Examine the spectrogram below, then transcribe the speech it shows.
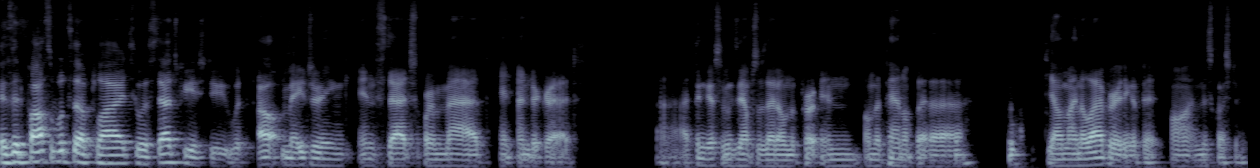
is it possible to apply to a stats PhD without majoring in stats or math in undergrad? Uh, I think there's some examples of that on the pro in on the panel, but uh, do y'all mind elaborating a bit on this question?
